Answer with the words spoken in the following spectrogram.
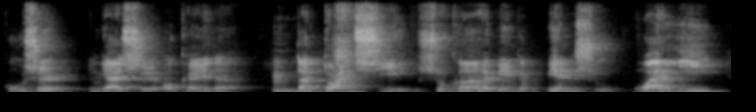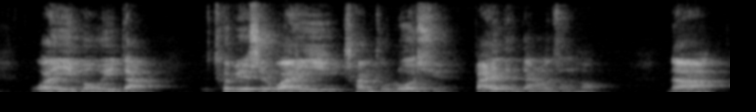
股市应该是 OK 的，嗯，但短期舒克案会变一个变数。万一万一某一党，特别是万一川普落选，拜登当了总统，那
